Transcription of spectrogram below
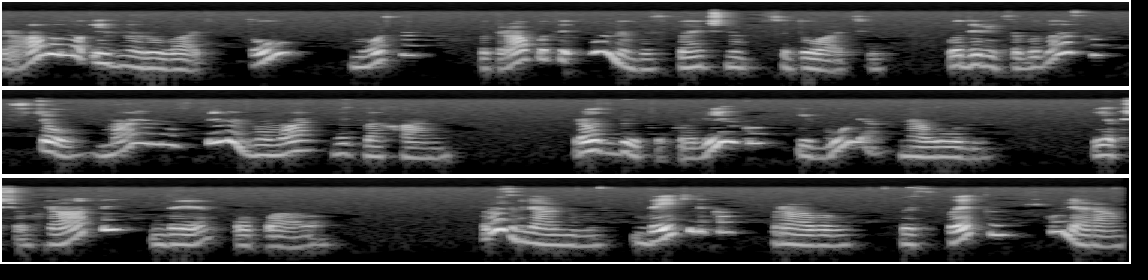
правило ігнорувати, то можна потрапити у небезпечну ситуацію. Подивіться, будь ласка, що маємо з цими двома дітлахами. Розбите колінко і гуля на лобі. Якщо грати, де попало. Розглянемо декілька правил безпеки школяра.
